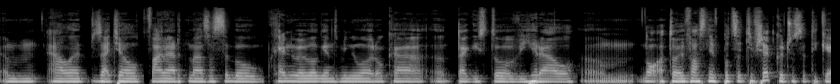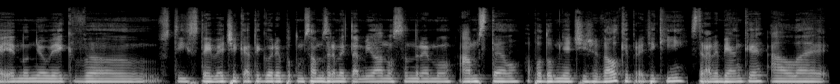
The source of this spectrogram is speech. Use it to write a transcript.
um, ale zatiaľ fanart má za sebou Ken Wevelgen z minulého roka, uh, takisto vyhral, um, no a to je vlastne v podstate všetko, čo sa týka jednodňoviek v, v tý, z tej väčšej kategórie, potom samozrejme tam Milano Sanremo, Amstel a podobne, čiže veľké preteky v strane Bianke, ale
